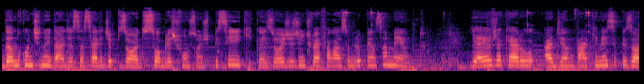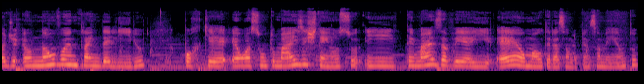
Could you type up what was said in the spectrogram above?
Dando continuidade a essa série de episódios sobre as funções psíquicas, hoje a gente vai falar sobre o pensamento. E aí eu já quero adiantar que nesse episódio eu não vou entrar em delírio, porque é um assunto mais extenso e tem mais a ver aí, é uma alteração do pensamento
